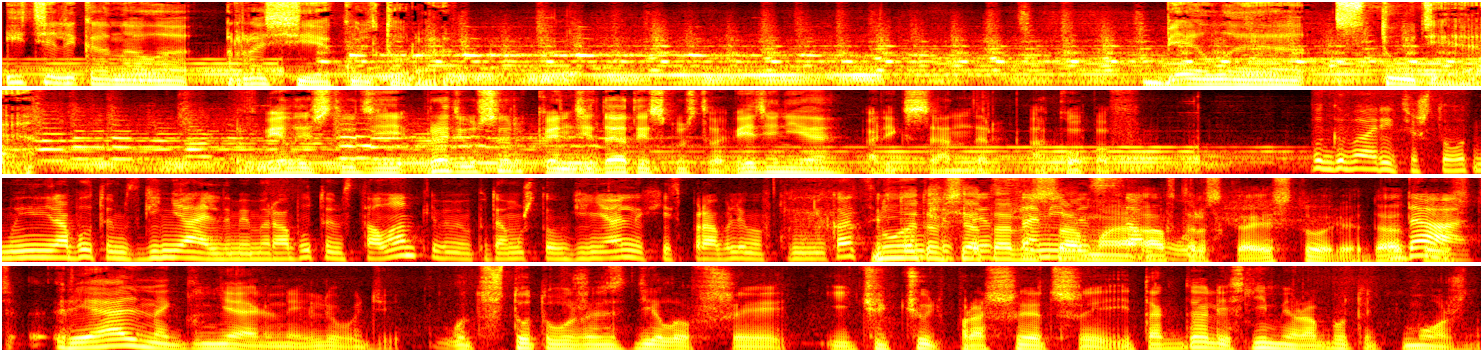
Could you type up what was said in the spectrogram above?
и телеканала «Россия. Культура». Белая студия белой студии продюсер, кандидат искусствоведения Александр Акопов. Вы говорите, что вот мы не работаем с гениальными, мы работаем с талантливыми, потому что у гениальных есть проблемы в коммуникации, Ну, в том это числе вся та же самая авторская история, да? Да. То есть реально гениальные люди, вот что-то уже сделавшие и чуть-чуть прошедшие и так далее, с ними работать можно.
